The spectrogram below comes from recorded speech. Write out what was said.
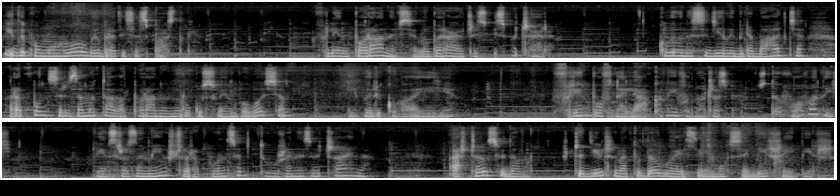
і допомогло вибратися з пастки. Флін поранився, вибираючись із печери. Коли вони сиділи біля багаття, Рапунцель замотала поранену руку своїм волоссям і вилікувала її. Флін був наляканий водночас здивований. Він зрозумів, що Рапунцель дуже незвичайна, а ще усвідомив, що дівчина подобається йому все більше і більше.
